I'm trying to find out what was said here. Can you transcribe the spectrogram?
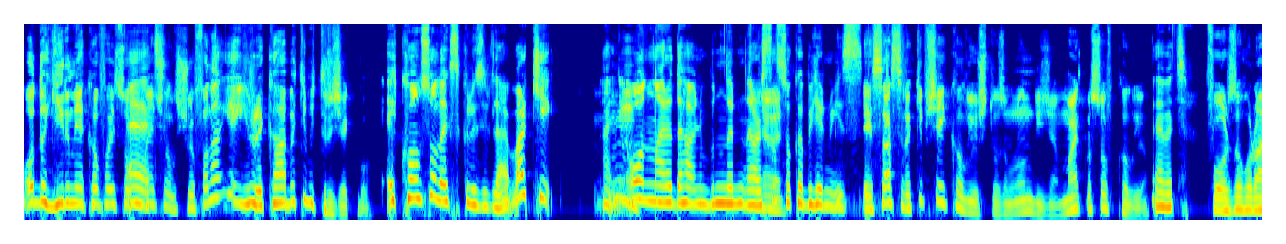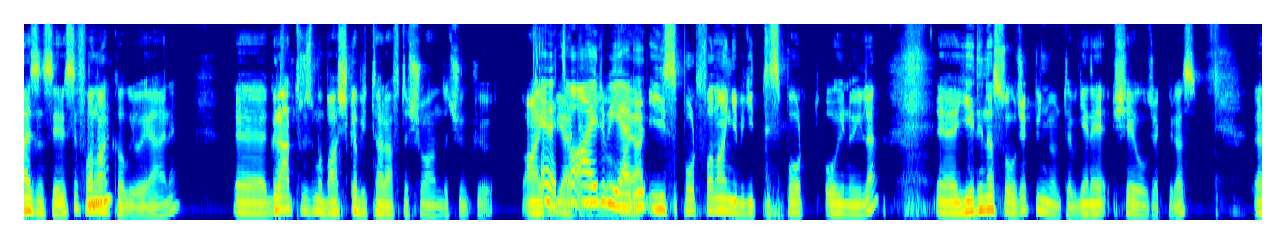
O da girmeye kafayı sokmaya evet. çalışıyor falan. Ya rekabeti bitirecek bu. E, konsol ekskluzivler var ki Hani hmm. onlara da hani bunların arasına evet. sokabilir miyiz? Esas rakip şey kalıyor işte o zaman onu diyeceğim. Microsoft kalıyor. Evet. Forza Horizon serisi falan Hı-hı. kalıyor yani. Ee, Gran Turismo başka bir tarafta şu anda çünkü. Ayrı evet bir yerde o ayrı bir yerde. Bayağı e-sport falan gibi gitti sport oyunuyla. Ee, 7 nasıl olacak bilmiyorum tabii. Gene şey olacak biraz. Ee,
